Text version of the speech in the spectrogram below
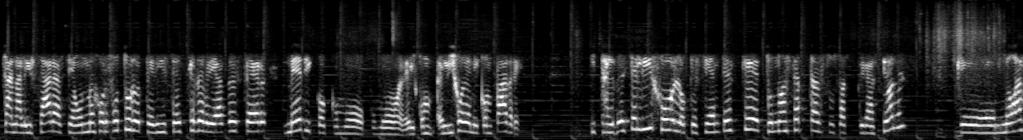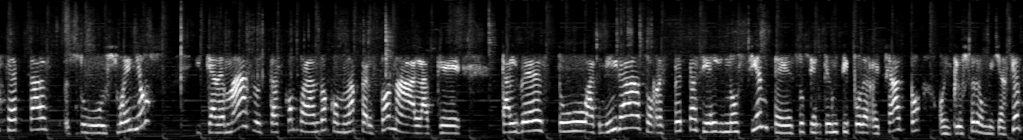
canalizar hacia un mejor futuro, te dice es que deberías de ser médico como, como el, el hijo de mi compadre. Y tal vez el hijo lo que siente es que tú no aceptas sus aspiraciones, que no aceptas sus sueños y que además lo estás comparando con una persona a la que tal vez tú admiras o respetas y él no siente eso, siente un tipo de rechazo o incluso de humillación.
